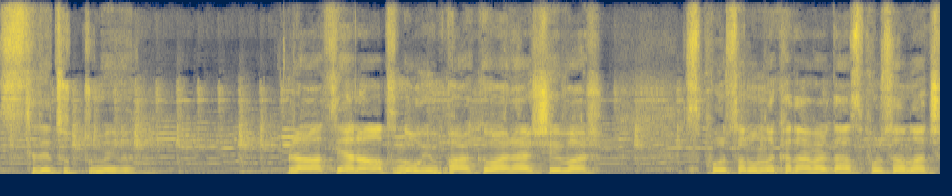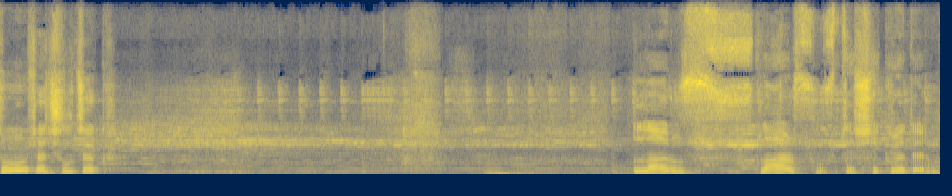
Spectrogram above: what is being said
Sitede tuttum evi. Rahat yani altında oyun parkı var, her şey var. Spor salonuna kadar var. Daha spor salonu açılmamış, açılacak. Larus, Larsus teşekkür ederim.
